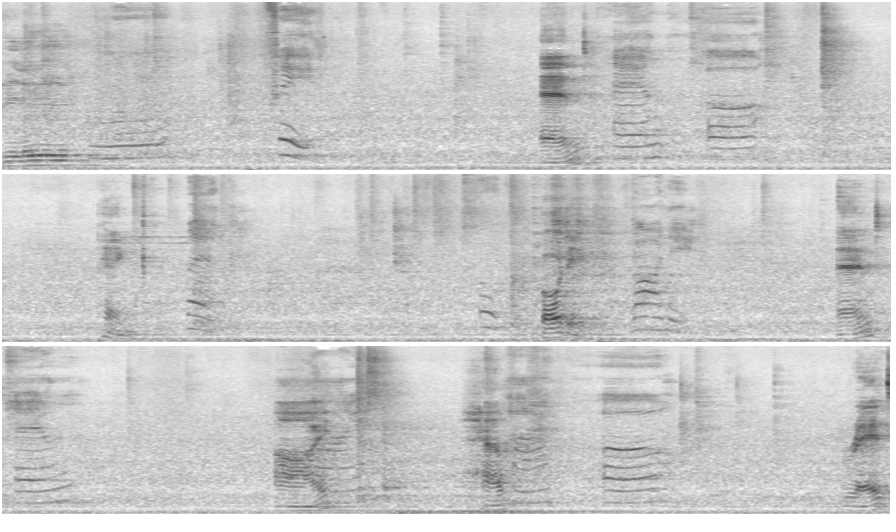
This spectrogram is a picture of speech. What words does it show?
blue blue feet and and a pink. Big body. Body. And? And I I have have a red red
